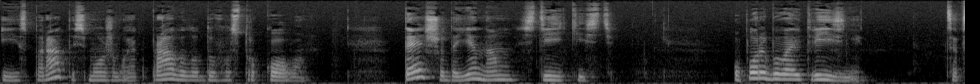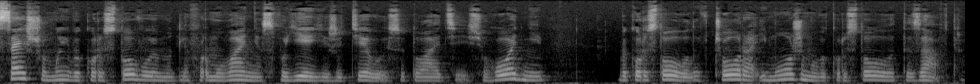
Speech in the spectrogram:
І спиратись можемо, як правило, довгостроково. Те, що дає нам стійкість. Опори бувають різні. Це все, що ми використовуємо для формування своєї життєвої ситуації сьогодні, використовували вчора і можемо використовувати завтра.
